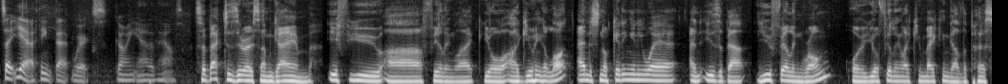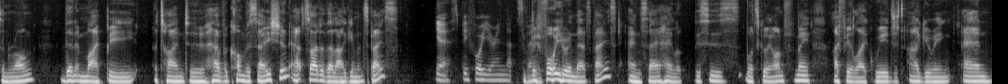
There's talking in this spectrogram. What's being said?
So yeah, I think that works going out of the house. So back to zero sum game. If you are feeling like you're arguing a lot and it's not getting anywhere and is about you feeling wrong or you're feeling like you're making the other person wrong, then it might be a time to have a conversation outside of that argument space Yes, before you're in that space. before you're in that space and say, hey, look, this is what's going on for me. I feel like we're just arguing and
